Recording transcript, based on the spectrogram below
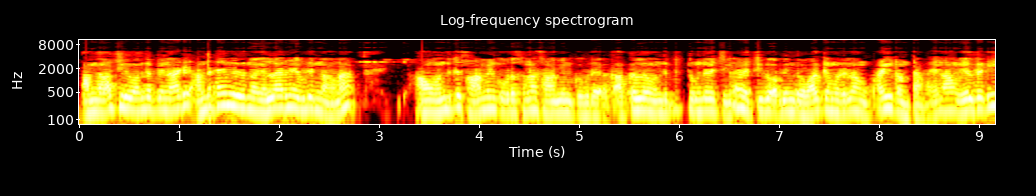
அந்த ஆட்சிக்கு வந்த பின்னாடி அந்த டைம்ல இருந்தவங்க எல்லாருமே எப்படி இருந்தாங்கன்னா அவன் வந்துட்டு சாமின்னு கூப்பிட சொன்னா சாமின்னு கூப்பிடு. அக்கல்ல வந்துட்டு துண்டு வச்சுக்கலாம் வச்சுக்கோ அப்படின்ற வாழ்க்கை முறையில அவங்க பழகிட்டு வந்துட்டாங்க. ஏன்னா அவங்க ஆல்ரெடி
